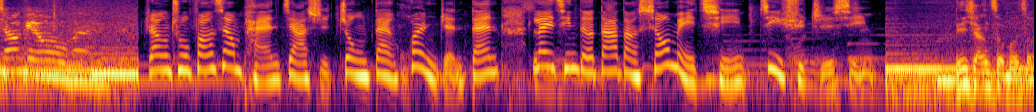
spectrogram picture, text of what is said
交给我们。让出方向盘，驾驶重担换人担，赖清德搭档肖美琴继续执行。你想怎么走？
